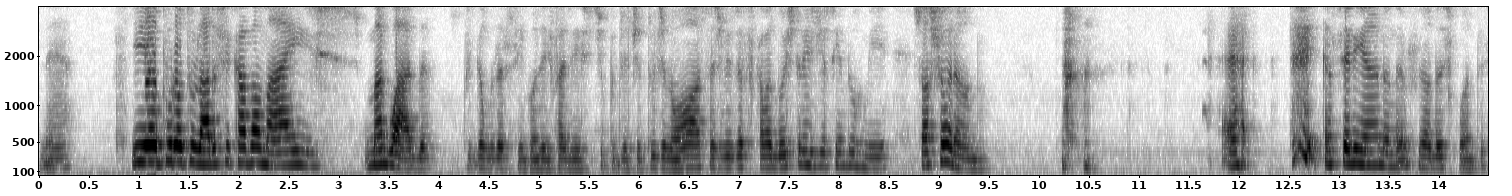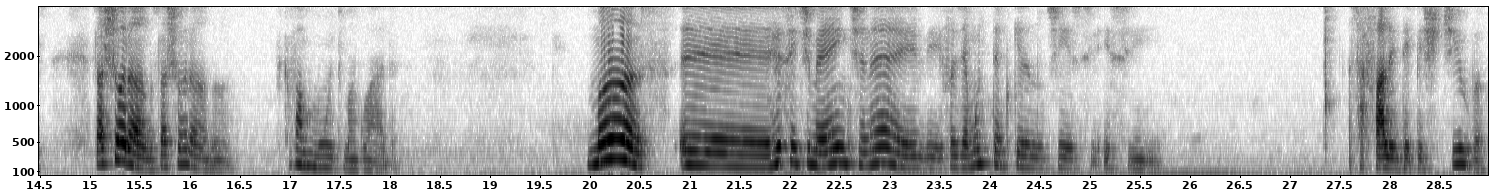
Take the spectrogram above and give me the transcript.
né? E eu, por outro lado, ficava mais magoada, digamos assim, quando ele fazia esse tipo de atitude. Nossa, às vezes eu ficava dois, três dias sem dormir, só chorando. É, canceriana, né, no final das contas. Só chorando, só chorando. Ficava muito magoada. Mas, é, recentemente, né, ele fazia muito tempo que ele não tinha esse, esse essa fala intempestiva.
